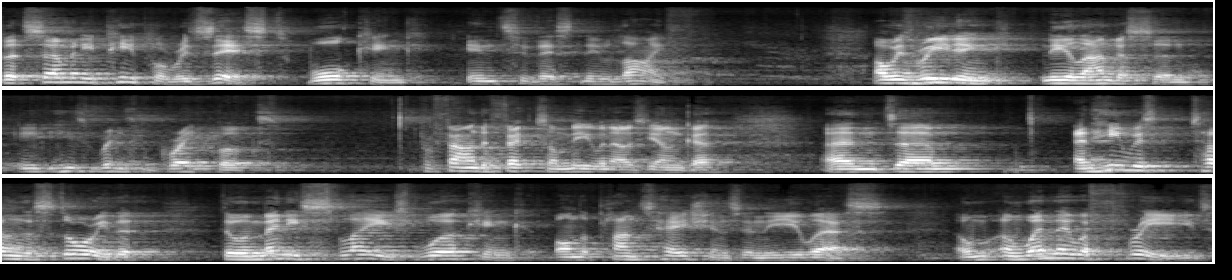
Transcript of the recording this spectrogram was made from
But so many people resist walking into this new life. I was reading Neil Anderson. He's written some great books, profound effect on me when I was younger. And, um, and he was telling the story that there were many slaves working on the plantations in the US. And, and when they were freed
